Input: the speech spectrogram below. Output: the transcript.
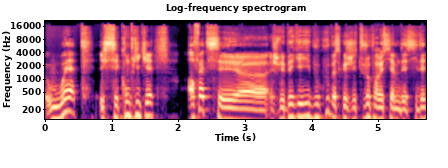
ouais, et c'est compliqué. En fait, c'est, euh, je vais bégayer beaucoup parce que j'ai toujours pas réussi à me décider.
